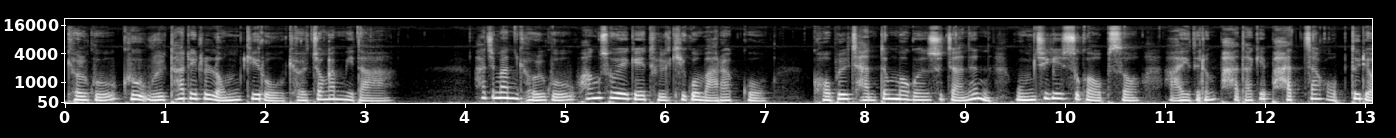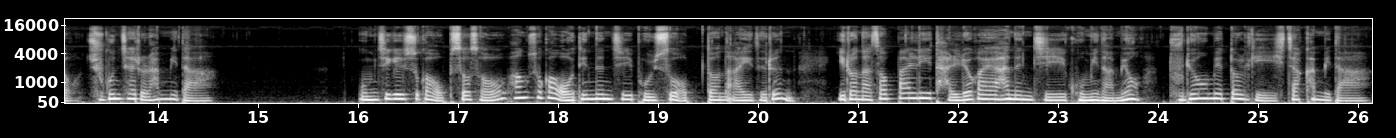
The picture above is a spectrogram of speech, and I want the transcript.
결국 그 울타리를 넘기로 결정합니다. 하지만 결국 황소에게 들키고 말았고 겁을 잔뜩 먹은 수자는 움직일 수가 없어 아이들은 바닥에 바짝 엎드려 죽은 채를 합니다. 움직일 수가 없어서 황소가 어딨는지 볼 수 없던 아이들은 일어나서 빨리 달려가야 하는지 고민하며 두려움에 떨기 시작합니다.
